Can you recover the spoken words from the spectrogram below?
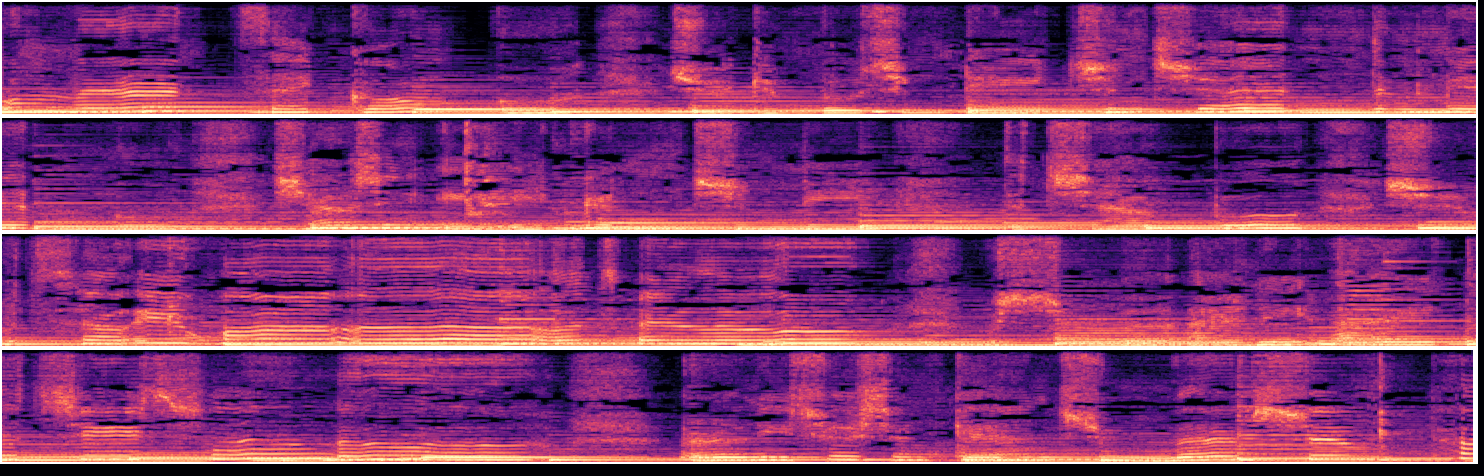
我们在共舞，却看不清你真正的面目。小心翼翼跟着你的脚步，是我早已忘了退路。为什么爱你爱的饥肠辘辘，而你却像感觉满身包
